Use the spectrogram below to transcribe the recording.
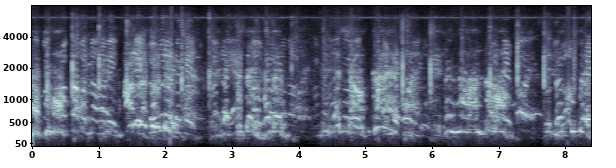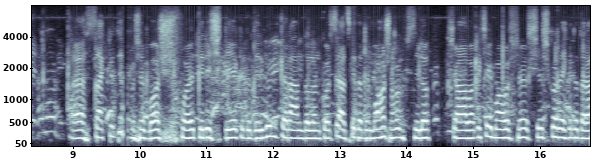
যতক্ষণ প্রজ্ঞাপন না হবে, এই যমুনা থেকে আমরা এক পাও সরবো না। আমরা আন্দোলন যদি রক্তের আহ, চাকরিতে প্রবেশের বয়স পঁয়ত্রিশ দিয়ে কিন্তু দীর্ঘদিন তারা আন্দোলন করছে। আজকে তাদের মহাসমাবেশ ছিল শাহবাগে। সেই মহাসমাবেশ শেষ করে কিন্তু তারা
